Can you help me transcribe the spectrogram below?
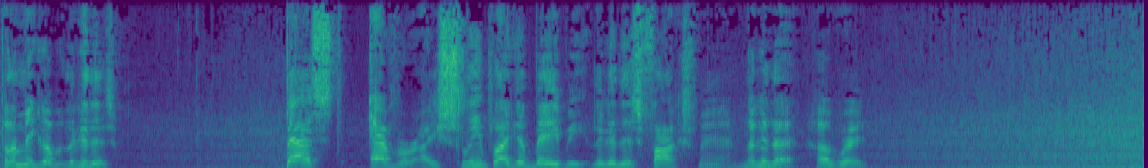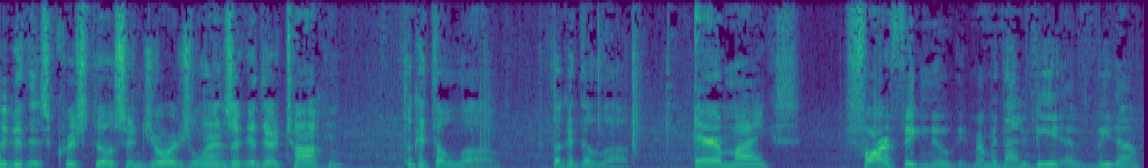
But let me go, look at this. Best ever. I sleep like a baby. Look at this, Fox fan. Look at that. How great. Look at this, Christos and George Lenz. Look at their talking. Look at the love. Look at the love. Air mics. Fahrvergnügen. Remember that? Uh, Vito?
